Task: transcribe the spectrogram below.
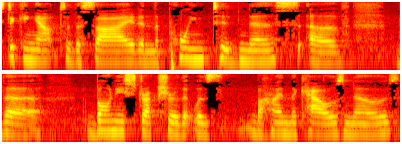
sticking out to the side and the pointedness of the bony structure that was behind the cow's nose,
